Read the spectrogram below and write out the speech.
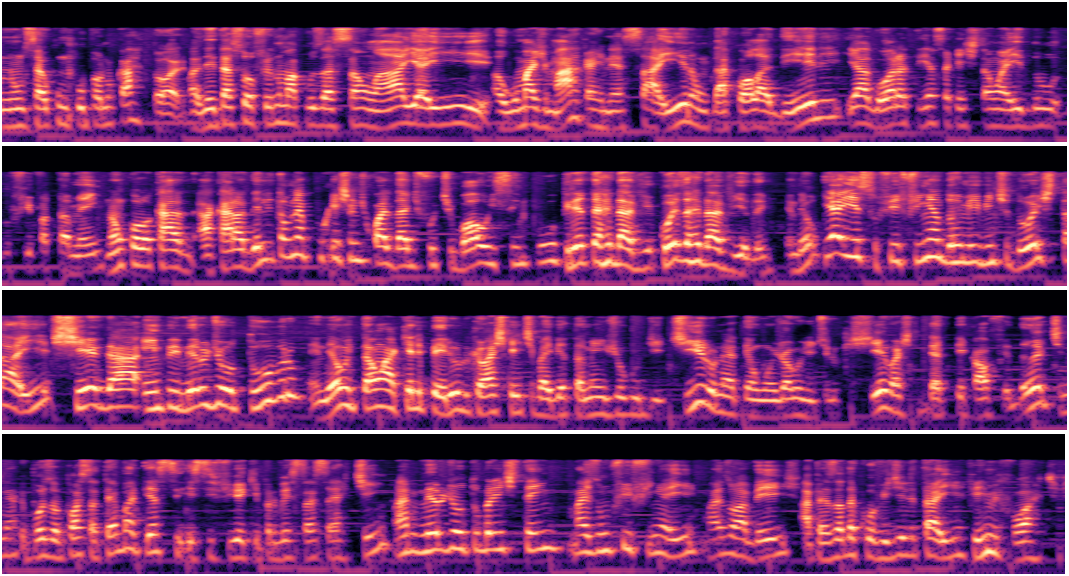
não saiu com culpa no cartório. Mas ele tá sofrendo uma acusação lá, e aí algumas marcas, né, saíram da cola dele, e agora tem essa questão aí do, do FIFA também. Não colocar a cara dele, então não é por questão de qualidade de futebol, e sim por tretas da vida, coisas da vida, entendeu? E é isso, Fifinha 2022 tá aí, chega em 1 de outubro, entendeu? Então aquele período que eu acho que a gente vai ver também jogo de tiro, né? Tem alguns jogos de tiro que chegam, acho que deve ter Call of Duty, né? Depois eu posso até bater esse, esse fio aqui pra ver se tá certinho. Mas 1 de outubro a gente tem mais um Fifinha aí, mais uma vez. Apesar da Covid, ele tá aí, firme e forte.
